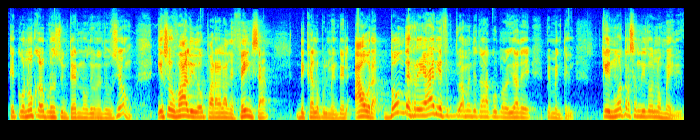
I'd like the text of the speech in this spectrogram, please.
que conozca los procesos internos de una institución. Y eso es válido para la defensa de Carlos Pimentel. Ahora, ¿dónde real y efectivamente está la culpabilidad de Pimentel? Que no ha trascendido en los medios.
